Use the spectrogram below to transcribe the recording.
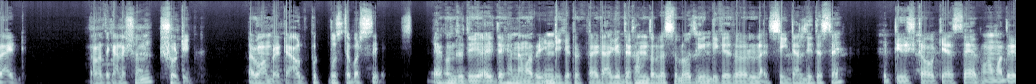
right আমাদের কানেকশন সঠিক এবং আমরা এটা আউটপুট বুঝতে পারছি। এখন যদি এই দেখেন আমাদের ইন্ডিকেটরটা এটা আগে দেখানো দরকার ছিল যে ইন্ডিকেটর সিগন্যাল দিতেছে। ফিউজটা ওকে আছে এবং আমাদের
